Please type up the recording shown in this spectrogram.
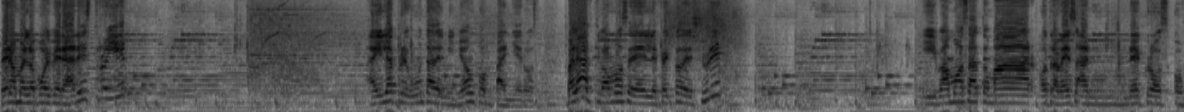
¿Pero me lo volverá a destruir? Ahí la pregunta del millón, compañeros. Vale, activamos el efecto de Shurit Y vamos a tomar otra vez a Necros of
